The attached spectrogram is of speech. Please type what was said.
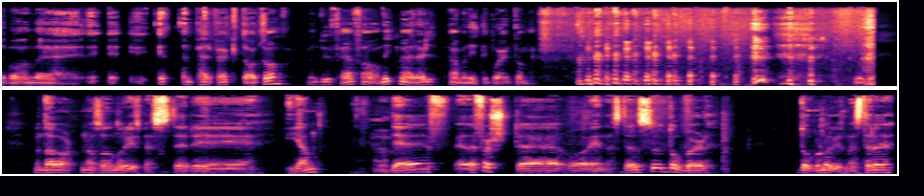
det var en, eh, eh, en perfekt dag, sånn, men du får faen ikke mer enn 95 poeng av meg. Men da ble han altså norgesmester igjen. Ja. Det er det første og eneste så dobbel, dobbel norgesmester, eller?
